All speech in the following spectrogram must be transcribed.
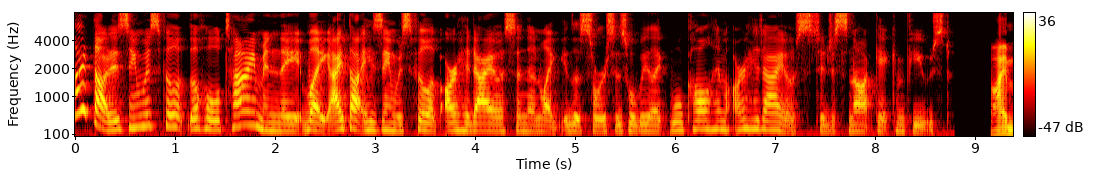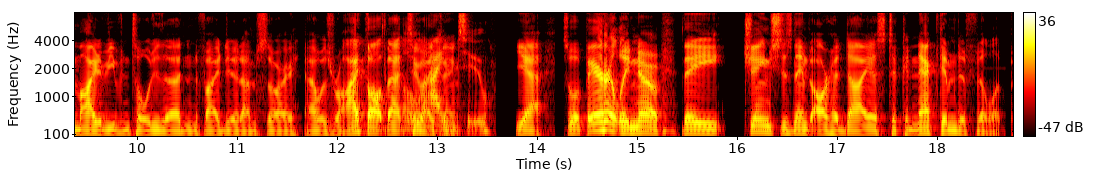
I thought his name was Philip the whole time, and they like I thought his name was Philip Arrhidaeus, and then like the sources will be like, we'll call him Arrhidaeus to just not get confused. I might have even told you that, and if I did, I'm sorry. I was wrong. I thought that too, oh, I think. I too. Yeah. So apparently, no. They changed his name to Arrhidaeus to connect him to Philip.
